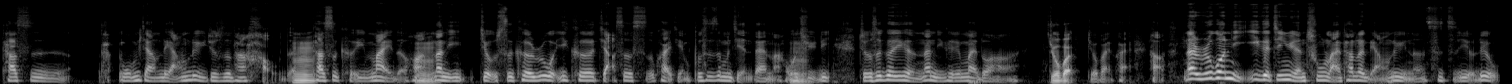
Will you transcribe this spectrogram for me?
它是它我们讲良率就是它好的，它是可以卖的话，那你九十颗如果一颗假设十块钱，不是这么简单呐。我举例，九十颗一个，那你可以卖多少？九百。九百块，好，那如果你一个晶圆出来，它的良率呢是只有六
